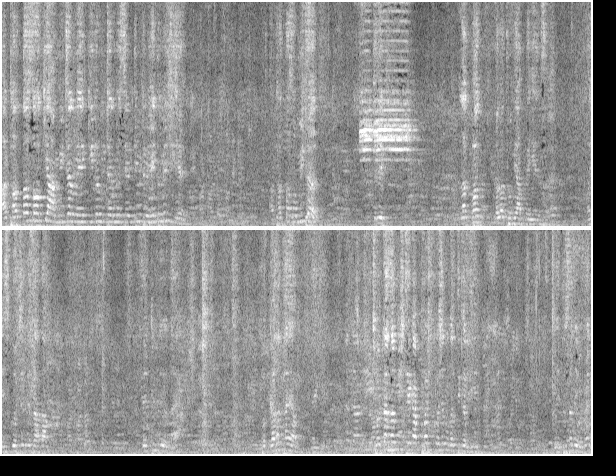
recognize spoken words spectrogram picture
अठहत्तर सौ क्या मीटर में, किलोमीटर में, सेंटीमीटर में तो मेन चीज़ है। अठहत्तर सौ मीटर? चलिए, लगभग गलत हो गया आपका ये आंसर और इस क्वेश्चन के साथ आप सेंटीमीटर होता है। वो गलत है अब देखिए। छोटा सा मिस्टेक आप फ़र्स्ट क्वेश्चन में गलती कर दिए। नहीं, दूसरा नहीं होता है,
